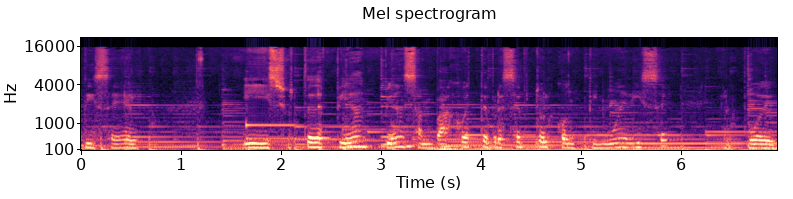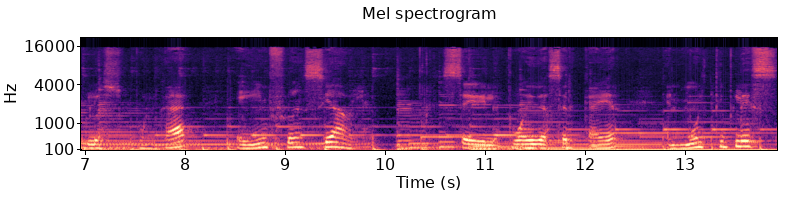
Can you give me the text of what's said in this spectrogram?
dice él. Y si ustedes piensan bajo este precepto, él continúa y dice, el pueblo es vulgar e influenciable. Se le puede hacer caer en múltiples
